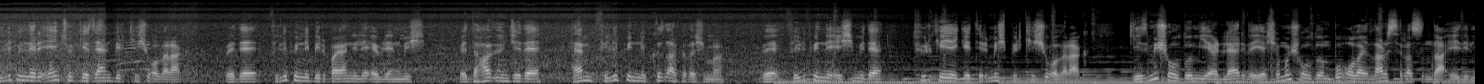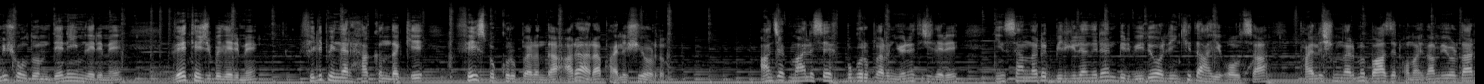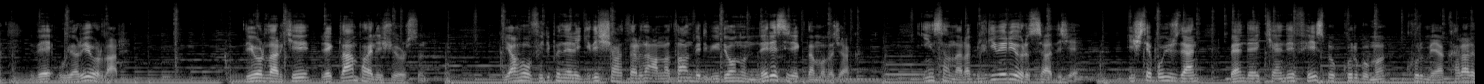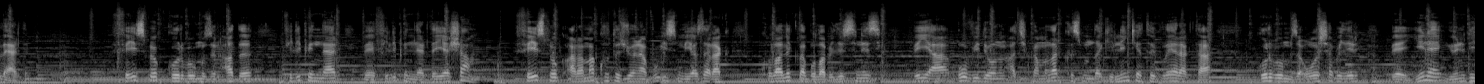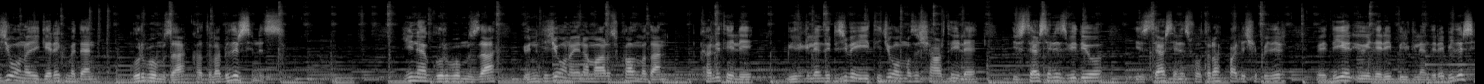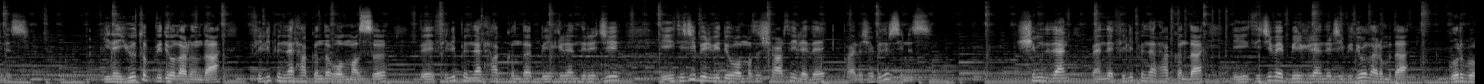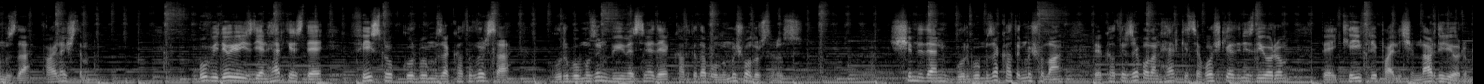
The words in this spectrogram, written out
Filipinleri en çok gezen bir kişi olarak ve de Filipinli bir bayan ile evlenmiş ve daha önce de hem Filipinli kız arkadaşımı ve Filipinli eşimi de Türkiye'ye getirmiş bir kişi olarak gezmiş olduğum yerler ve yaşamış olduğum bu olaylar sırasında edinmiş olduğum deneyimlerimi ve tecrübelerimi Filipinler hakkındaki Facebook gruplarında ara ara paylaşıyordum. Ancak maalesef bu grupların yöneticileri insanları bilgilendiren bir video linki dahi olsa paylaşımlarımı bazen onaylamıyorlar ve uyarıyorlar. Diyorlar ki reklam paylaşıyorsun. Yahu Filipinlere gidiş şartlarını anlatan bir videonun neresi reklam olacak? İnsanlara bilgi veriyoruz sadece. İşte bu yüzden ben de kendi Facebook grubumu kurmaya karar verdim. Facebook grubumuzun adı Filipinler ve Filipinler'de Yaşam. Facebook arama kutucuğuna bu ismi yazarak kolaylıkla bulabilirsiniz veya bu videonun açıklamalar kısmındaki linke tıklayarak da grubumuza ulaşabilir ve yine yönetici onayı gerekmeden grubumuza katılabilirsiniz. Yine grubumuzda yönetici onayına maruz kalmadan kaliteli, bilgilendirici ve eğitici olması şartı ile isterseniz video, isterseniz fotoğraf paylaşabilir ve diğer üyeleri bilgilendirebilirsiniz. Yine YouTube videolarında Filipinler hakkında olması ve Filipinler hakkında bilgilendirici, eğitici bir video olması şartı ile de paylaşabilirsiniz. Şimdiden ben de Filipinler hakkında eğitici ve bilgilendirici videolarımı da grubumuzda paylaştım. Bu videoyu izleyen herkes de Facebook grubumuza katılırsa grubumuzun büyümesine de katkıda bulunmuş olursunuz. Şimdiden grubumuza katılmış olan ve katılacak olan herkese hoş geldiniz diyorum ve keyifli paylaşımlar diliyorum.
